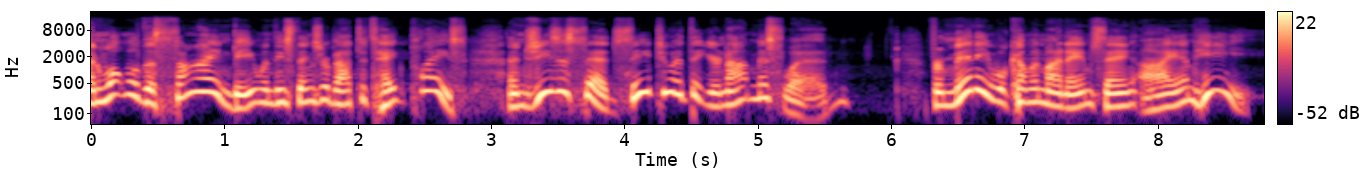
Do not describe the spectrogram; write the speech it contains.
And what will the sign be when these things are about to take place? And Jesus said, See to it that you're not misled. For many will come in my name saying, I am he,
